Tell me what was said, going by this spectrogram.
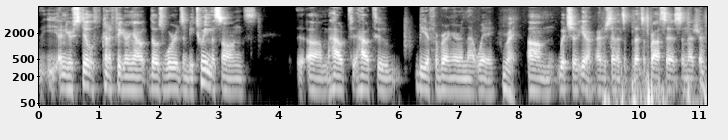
and you're still kind of figuring out those words in between the songs, um, how to how to be a farbrenger in that way. Right. Um, which uh, yeah, I understand that's a that's a process, and that, that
